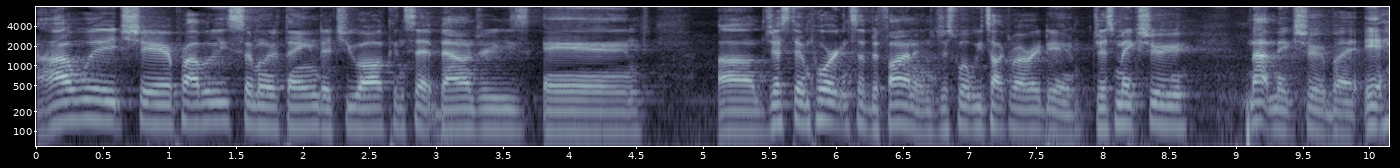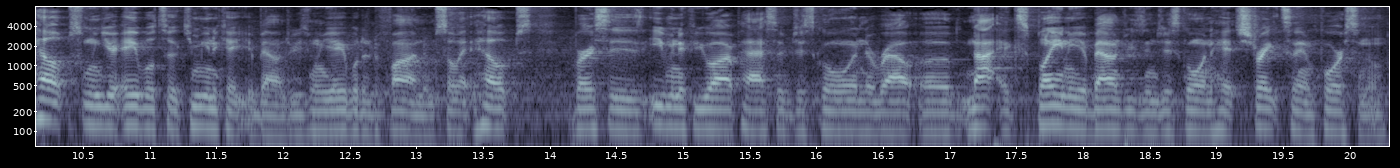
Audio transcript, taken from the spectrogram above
I would share probably similar thing that you all can set boundaries and um, just the importance of defining just what we talked about right there. Just make sure not make sure, but it helps when you're able to communicate your boundaries, when you're able to define them. So it helps versus even if you are passive, just going the route of not explaining your boundaries and just going ahead straight to enforcing them.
